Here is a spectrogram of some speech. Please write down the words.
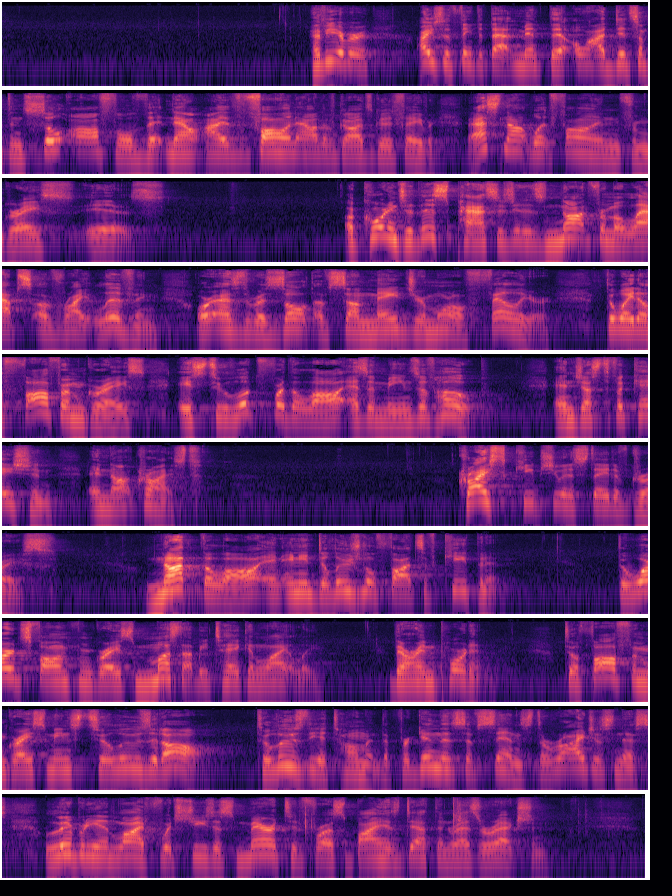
Have you ever, I used to think that that meant that, oh, I did something so awful that now I've fallen out of God's good favor. That's not what falling from grace is. According to this passage, it is not from a lapse of right living or as the result of some major moral failure. The way to fall from grace is to look for the law as a means of hope and justification and not Christ. Christ keeps you in a state of grace, not the law and any delusional thoughts of keeping it. The words fallen from grace must not be taken lightly, they are important. To fall from grace means to lose it all to lose the atonement, the forgiveness of sins, the righteousness, liberty, and life which Jesus merited for us by his death and resurrection.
